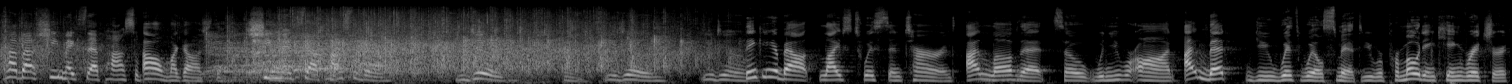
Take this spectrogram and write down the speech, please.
how about she makes that possible? Oh my gosh. She makes that possible. You do. You do. You do. Thinking about life's twists and turns, I mm-hmm. love that. So when you were on, I met you with Will Smith. You were promoting King Richard.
